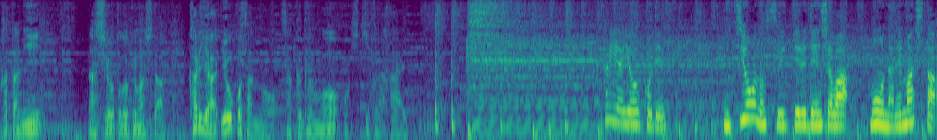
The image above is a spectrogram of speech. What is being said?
方に梨を届けました刈谷陽子さんの作文をお聞きください。刈谷陽子です日曜の空いてる電車はもう慣れました。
